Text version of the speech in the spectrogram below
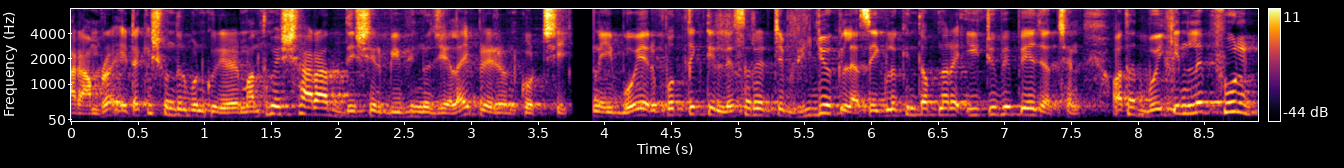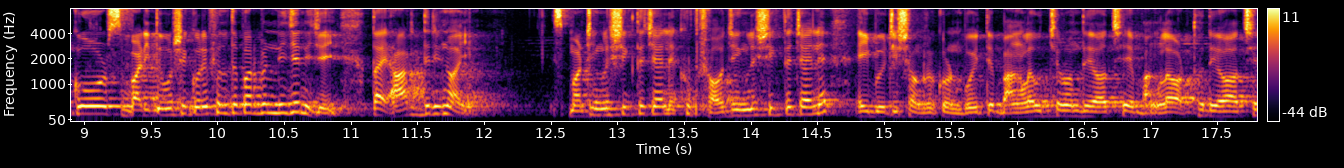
আর আমরা এটাকে সুন্দরবন কুরিয়ারের মাধ্যমে সারা দেশের বিভিন্ন জেলায় প্রেরণ করছি। এই বইয়ের প্রত্যেকটি লেসনের যে ভিডিও ক্লাস, এগুলো কিন্তু আপনারা ইউটিউবে পেয়ে যাচ্ছেন। অর্থাৎ বই কিনলে ফুল কোর্স বাড়িতে বসে করে ফেলতে পারবেন নিজে নিজেই। তাই আর দেরি নয় স্মার্ট ইংলিশ শিখতে চাইলে, খুব সহজ ইংলিশ শিখতে চাইলে এই বইটি সংগ্রহ করুন। বইতে বাংলা উচ্চারণ দেওয়া আছে, বাংলা অর্থ দেওয়া আছে,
